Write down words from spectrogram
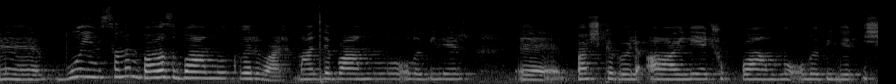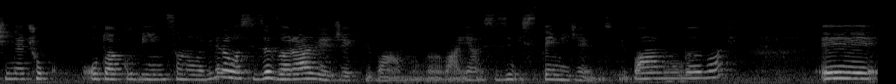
Ee, bu insanın bazı bağımlılıkları var. Madde bağımlılığı olabilir, ee, başka böyle aileye çok bağımlı olabilir, işine çok odaklı bir insan olabilir ama size zarar verecek bir bağımlılığı var. Yani sizin istemeyeceğiniz bir bağımlılığı var. Ee,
